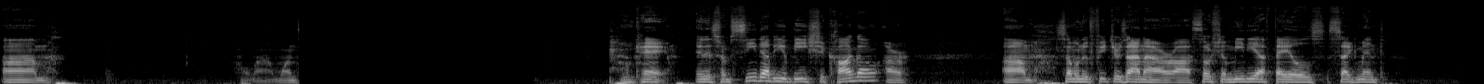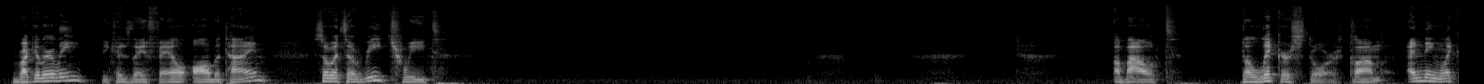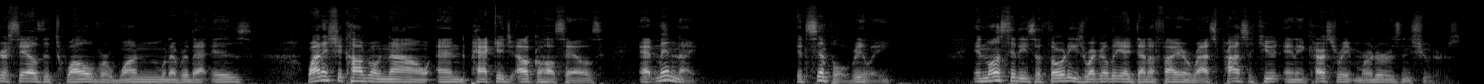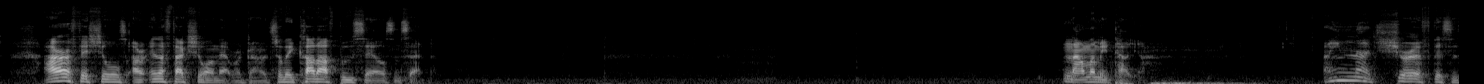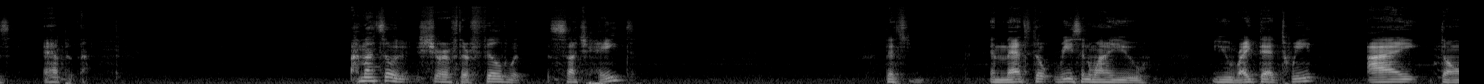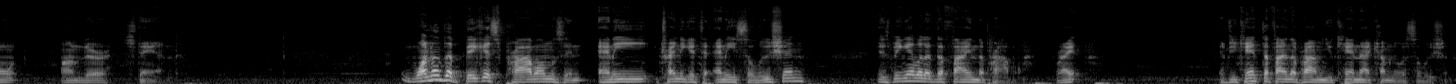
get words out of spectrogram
Um, hold on one. Okay. It is from CWB Chicago, our um, someone who features on our uh, social media fails segment regularly because they fail all the time. So it's a retweet about the liquor store, um, ending liquor sales at 12 or 1, whatever that is. Why does Chicago now end package alcohol sales at midnight? It's simple, really. In most cities, authorities regularly identify, arrest, prosecute, and incarcerate murderers and shooters. Our officials are ineffectual in that regard, so they cut off booze sales instead. Now, let me tell you. I'm not sure if this is ap- I'm not so sure if they're filled with such hate. That's and that's the reason why you you write that tweet. I don't understand. One of the biggest problems in any trying to get to any solution is being able to define the problem, right? If you can't define the problem, you cannot come to a solution.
